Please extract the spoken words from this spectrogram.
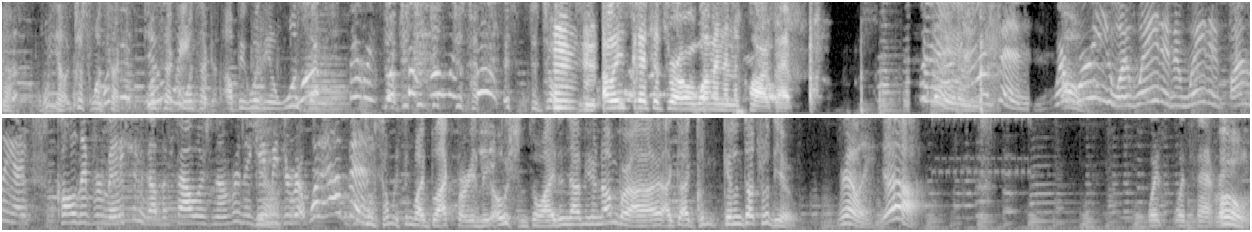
Yeah, well, yeah, just one what second. One second. One second. I'll be with you in one What? second. Mary, No, just, just, just, just, this? it's a joke. It's Mm, a- always good to throw a woman in the closet. What Hey. happened? Where Oh. were you? I waited and waited. Finally, I called information and got the Fowler's number, and they gave Yeah. me direct. What No, happened? somebody threw my BlackBerry in the ocean, so I didn't have your number. I, I, I couldn't get in touch with you. Really? Yeah. What? What's that? Oh,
